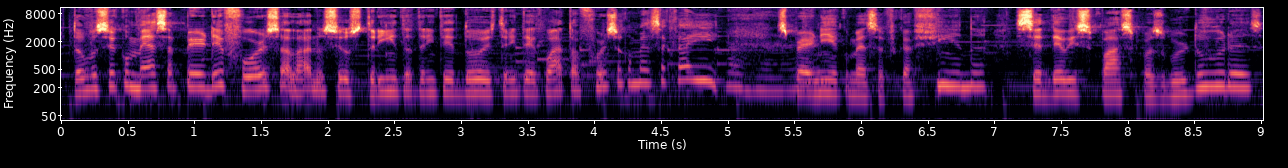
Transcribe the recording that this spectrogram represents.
Então você começa a perder força lá nos seus 30, 32, 34, a força começa a cair. Uhum. As perninhas começam a ficar fina, cedeu espaço para as gorduras,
